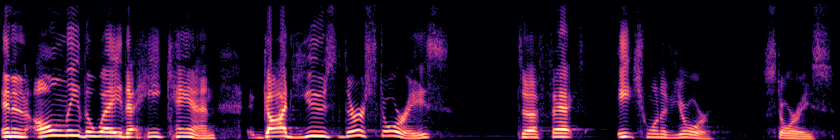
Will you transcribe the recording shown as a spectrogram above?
And in only the way that He can, God used their stories to affect each one of your stories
